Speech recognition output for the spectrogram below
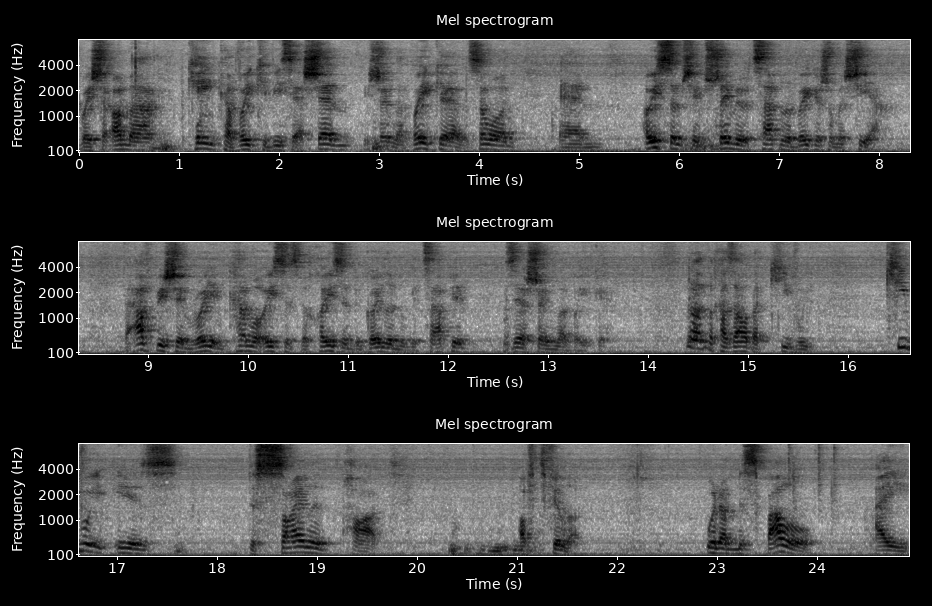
maritzel lekavos kivui achakivui, v'sha'ama kain kavoi kivisi Hashem, yishem laboike, and so on. Um, Oisam shem shemir v'tzapim laboike shel Mashiach. ואף בי שהם רואים כמה אויסס וחויזם בגוילם ובצפים, זה השם לבויקה. Not the Chazal, but kivui. Kivui is the silent part of tefillah. When I'm mispalel, I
